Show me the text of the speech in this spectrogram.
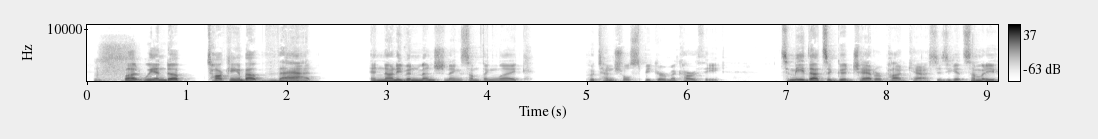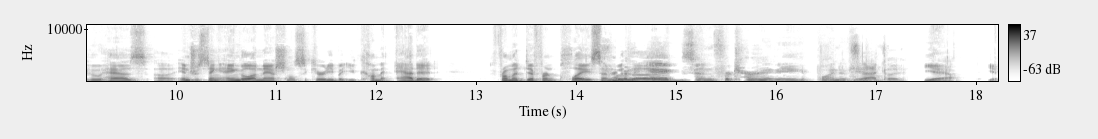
but we end up talking about that and not even mentioning something like potential speaker McCarthy. To me, that's a good chatter podcast. Is you get somebody who has an interesting angle on national security, but you come at it from a different place and from with an a, eggs and fraternity point of view. Exactly. Yeah. Yeah.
